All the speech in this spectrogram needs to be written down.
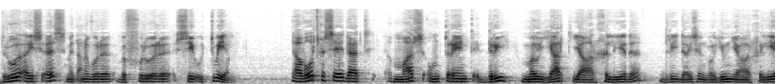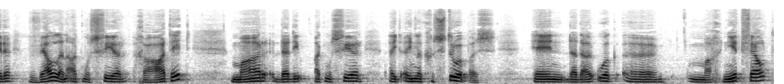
droë ys is, met ander woorde bevrore CO2. Daar word gesê dat Mars omtrent 3 miljard jaar gelede, 3000 miljoen jaar gelede wel 'n atmosfeer gehad het maar dat die atmosfeer uiteindelik gestroop is en dat daar ook 'n uh, magneetveld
